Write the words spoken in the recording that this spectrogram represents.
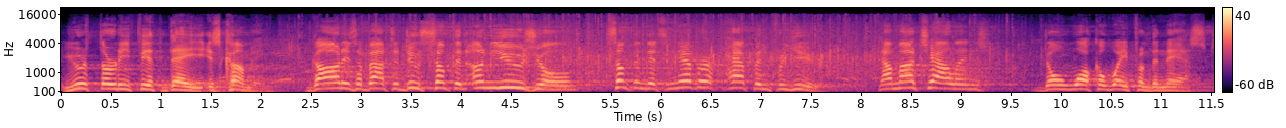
your 35th day is coming. God is about to do something unusual, something that's never happened for you. Now, my challenge don't walk away from the nest.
